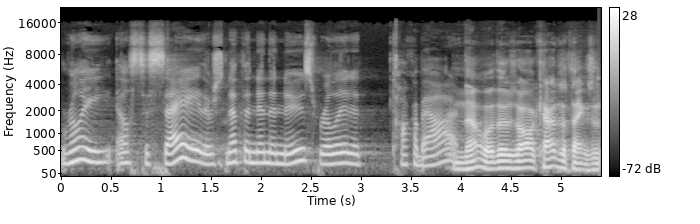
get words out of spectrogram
really else to say. There's nothing in the news really to talk about. No, well, there's all kinds of things in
